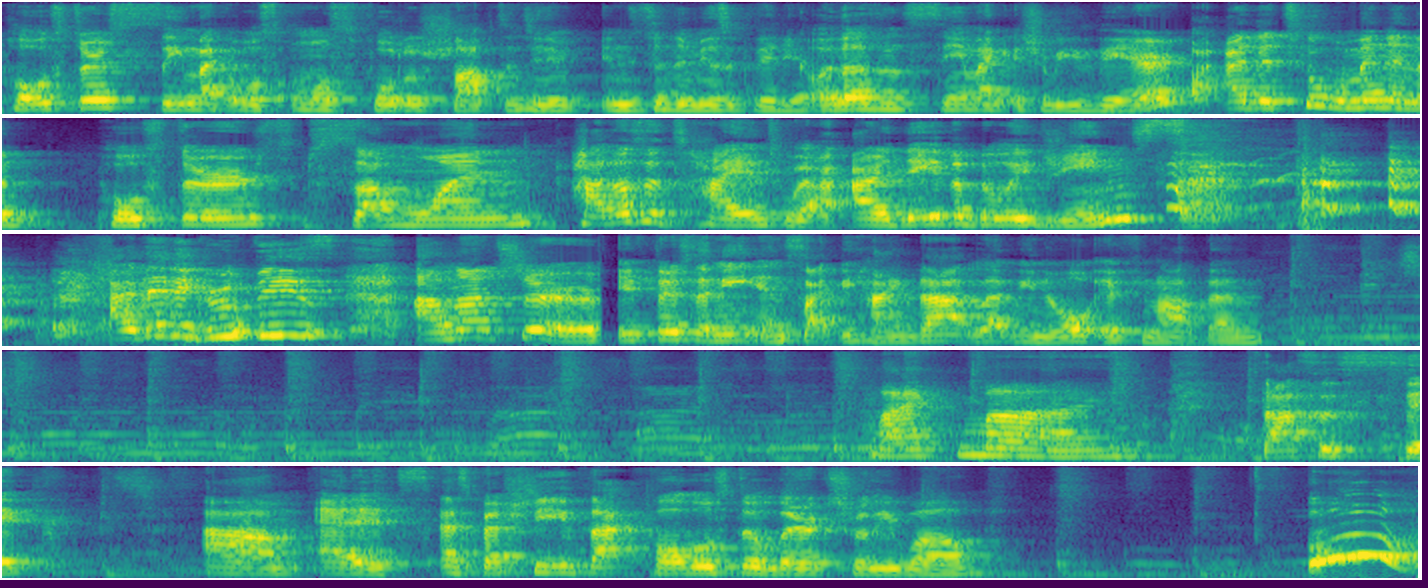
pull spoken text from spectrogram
poster seemed like it was almost photoshopped into, into the music video. It doesn't seem like it should be there. Are the two women in the posters someone? How does it tie into it? Are they the billie jeans? Are they the groupies? I'm not sure. If there's any insight behind that let me know. If not then. Like mine. That's a sick um, edit, especially that follows the lyrics really well. Ooh!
